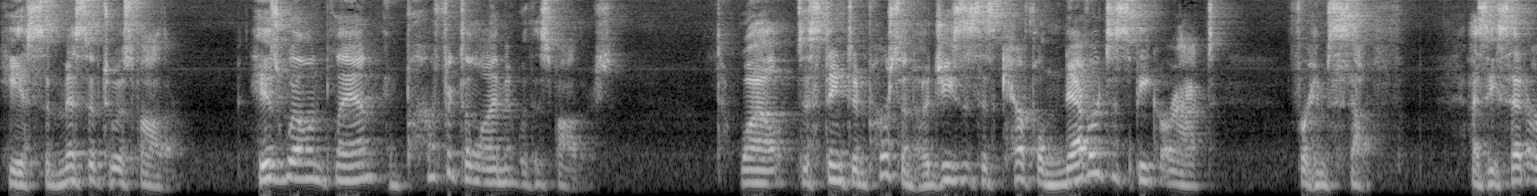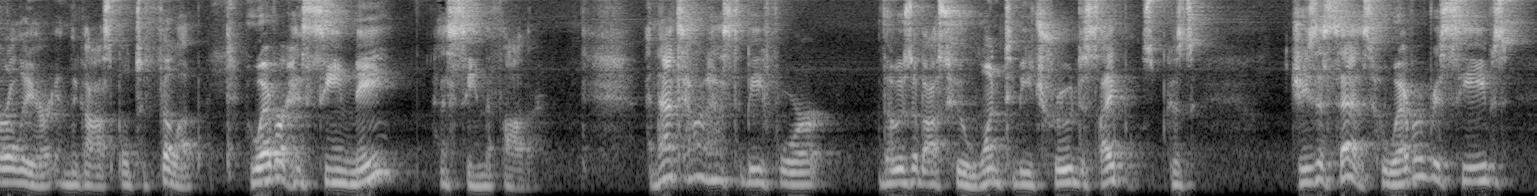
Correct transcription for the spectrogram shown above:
he is submissive to his Father, his will and plan in perfect alignment with his Father's. While distinct in personhood, Jesus is careful never to speak or act for himself. As he said earlier in the gospel to Philip, whoever has seen me has seen the Father. And that's how it has to be for those of us who want to be true disciples, because Jesus says, whoever receives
